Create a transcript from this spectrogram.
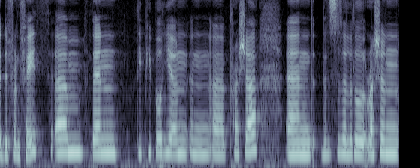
a different faith um, than the people here in, in uh, Prussia. And this is a little Russian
